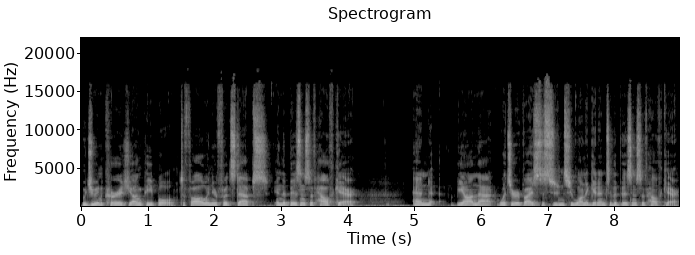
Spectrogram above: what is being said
would you encourage young people to follow in your footsteps in the business of healthcare? And beyond that, what's your advice to students who want to get into the business of healthcare?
